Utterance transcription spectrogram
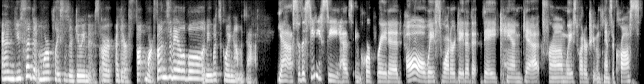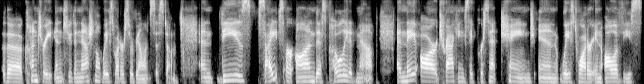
And you said that more places are doing this. Are, are there more funds available? I mean, what's going on with that? Yeah, so the CDC has incorporated all wastewater data that they can get from wastewater treatment plants across the country into the National Wastewater Surveillance System. And these sites are on this collated map and they are tracking, say, percent change in wastewater in all of these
